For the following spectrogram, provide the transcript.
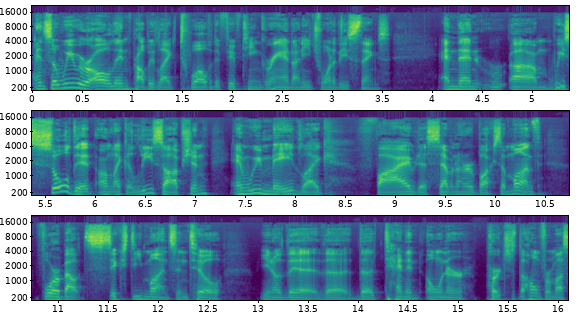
And so we were all in probably like 12 to 15 grand on each one of these things. And then um, we sold it on like a lease option and we made like five to 700 bucks a month for about 60 months until, you know, the, the, the tenant owner purchased the home from us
